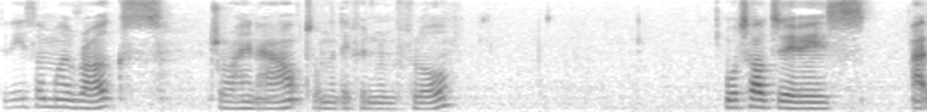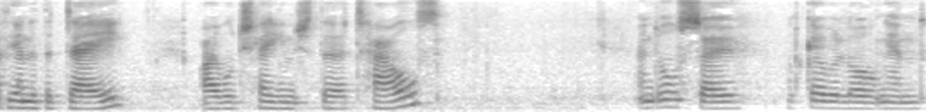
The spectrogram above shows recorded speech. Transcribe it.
So these are my rugs drying out on the living room floor what I'll do is at the end of the day I will change the towels. And also I'll go along and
